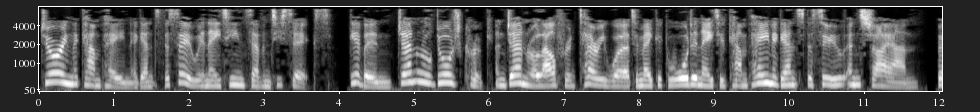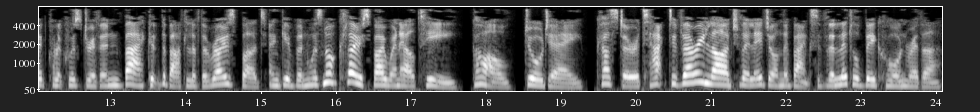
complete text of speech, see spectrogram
During the campaign against the Sioux in 1876, Gibbon, General George Crook, and General Alfred Terry were to make a coordinated campaign against the Sioux and Cheyenne. But Crook was driven back at the Battle of the Rosebud, and Gibbon was not close by when Lt. Col. George A. Custer attacked a very large village on the banks of the Little Bighorn River.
